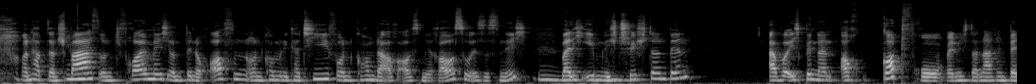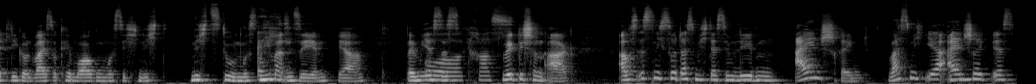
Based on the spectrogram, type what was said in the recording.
und habe dann Spaß mhm. und freue mich und bin auch offen und kommunikativ und komme da auch aus mir raus. So ist es nicht, mhm. weil ich eben nicht mhm. schüchtern bin. Aber ich bin dann auch gottfroh, wenn ich danach im Bett liege und weiß, okay, morgen muss ich nicht, nichts tun, muss Echt? niemanden sehen. Ja, bei mir oh, ist es krass. wirklich schon arg. Aber es ist nicht so, dass mich das im Leben einschränkt. Was mich eher mhm. einschränkt, ist,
